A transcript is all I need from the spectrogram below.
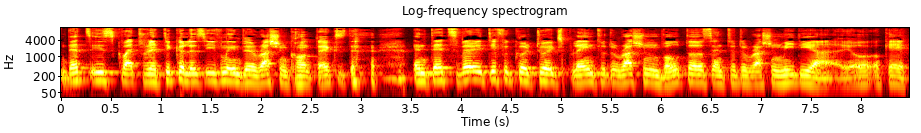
that is quite ridiculous even in the Russian context. and that's very difficult to explain to the Russian voters and to the Russian media. Okay,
